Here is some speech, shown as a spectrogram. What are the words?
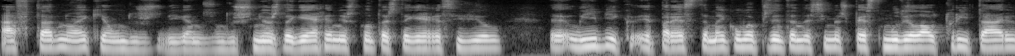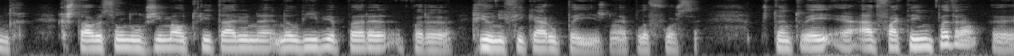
Haftar, não é? que é um dos, digamos, um dos senhores da guerra neste contexto da guerra civil uh, líbia, que aparece também como apresentando assim uma espécie de modelo autoritário de restauração de um regime autoritário na, na Líbia para, para reunificar o país, não é? Pela força. Portanto, é, há de facto aí um padrão. Uh,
